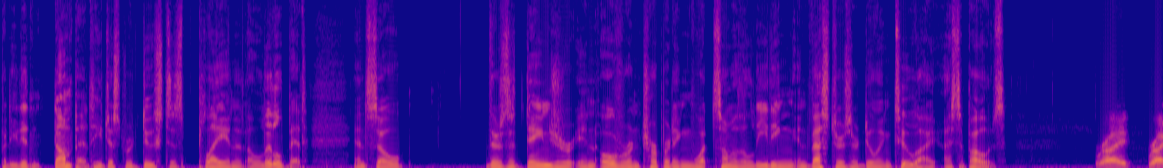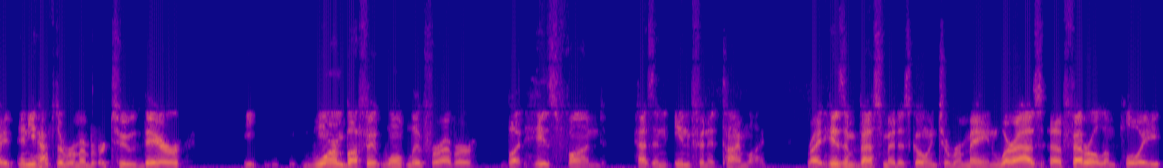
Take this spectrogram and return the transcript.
but he didn't dump it. He just reduced his play in it a little bit, and so there's a danger in overinterpreting what some of the leading investors are doing too. I, I suppose. Right, right, and you have to remember too. There, Warren Buffett won't live forever, but his fund has an infinite timeline right? His investment is going to remain. Whereas a federal employee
